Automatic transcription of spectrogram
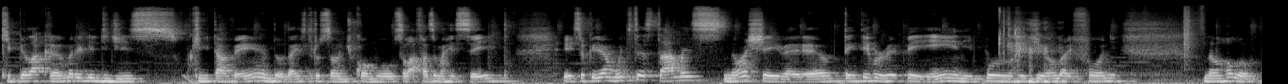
que pela câmera ele diz o que tá vendo, dá instrução de como, sei lá, fazer uma receita. Esse eu queria muito testar, mas não achei, velho. Eu tentei por VPN, por região do iPhone, não rolou.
